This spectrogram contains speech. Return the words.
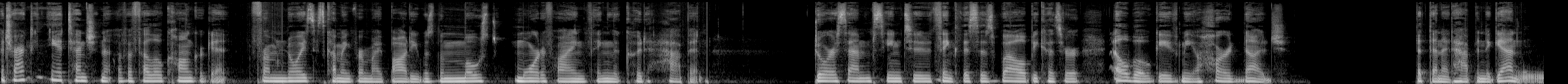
Attracting the attention of a fellow congregant from noises coming from my body was the most mortifying thing that could happen. Doris M seemed to think this as well because her elbow gave me a hard nudge. But then it happened again,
